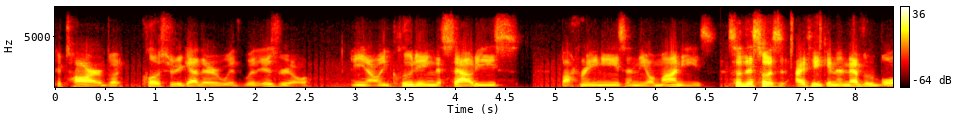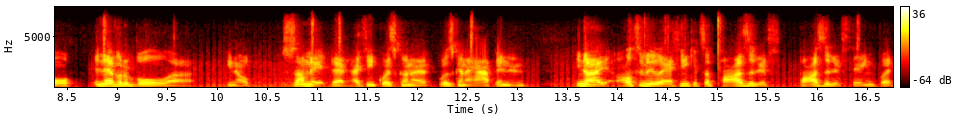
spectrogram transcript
Qatar, but closer together with with Israel. You know, including the Saudis, Bahrainis, and the Omanis. So this was, I think, an inevitable inevitable uh, you know summit that I think was gonna was gonna happen. And you know, I, ultimately, I think it's a positive positive thing, but.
